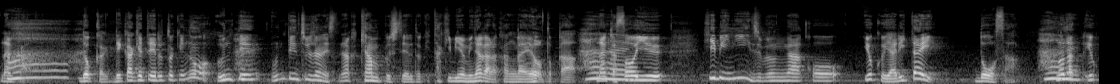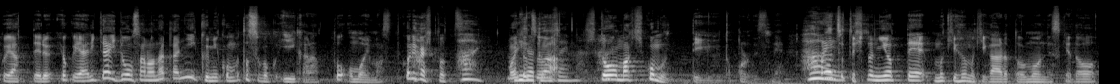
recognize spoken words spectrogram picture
なんかどっか出かけてる時の運転運転中じゃないです。ねなんかキャンプしてる時焚き火を見ながら考えようとか、はい、なんかそういう日々に自分がこうよくやりたい動作。の中、はい、よくやってる。よくやりたい動作の中に組み込むとすごくいいかなと思います。これが一つ、はい、もう一つは人を巻き込むっていうところですね、はい、これはちょっと人によって向き不向きがあると思うんですけど、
